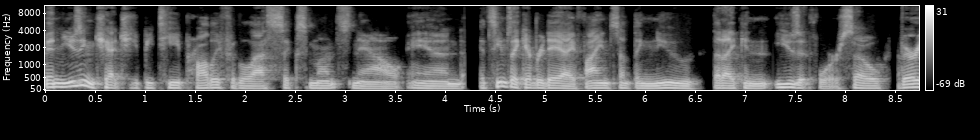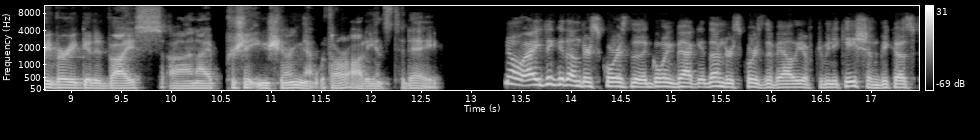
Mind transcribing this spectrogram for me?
been using ChatGPT probably for the last six months now. And it seems like every day I find something new that I can use it for. So, very, very good advice. Uh, and I appreciate you sharing that with our audience today. No, I think it underscores the going back, it underscores the value of communication because,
